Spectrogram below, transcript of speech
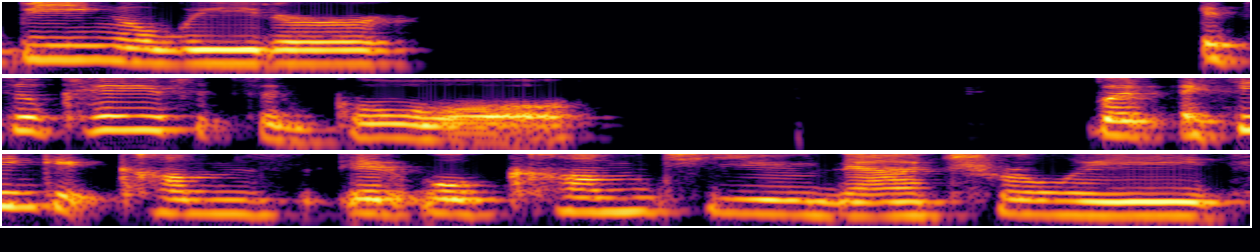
being a leader, it's okay if it's a goal, but I think it comes, it will come to you naturally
